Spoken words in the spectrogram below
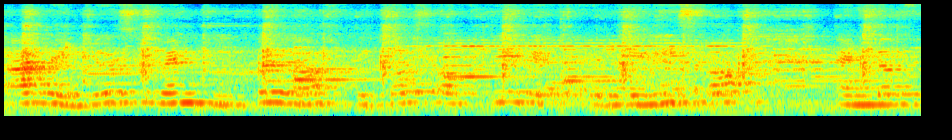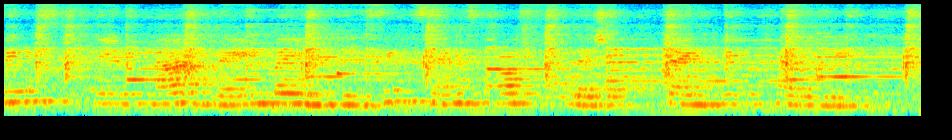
are reduced when people laugh because of the release of endorphins in our brain by increasing sense of pleasure. Thank you. Have a great.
